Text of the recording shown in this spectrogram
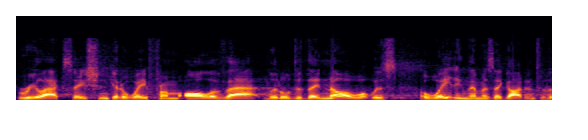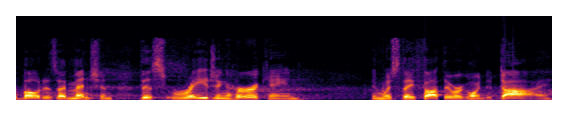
relaxation, get away from all of that. Little did they know what was awaiting them as they got into the boat. As I mentioned, this raging hurricane in which they thought they were going to die.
